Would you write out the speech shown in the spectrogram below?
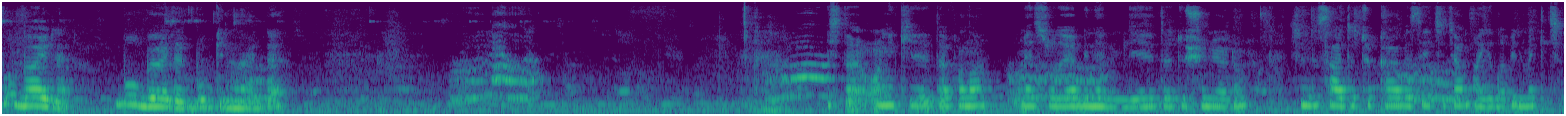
Bu böyle. Bu böyle bugünlerde. İşte 12'de falan metroya binerim diye de düşünüyorum. Şimdi sadece Türk kahvesi içeceğim ayılabilmek için.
